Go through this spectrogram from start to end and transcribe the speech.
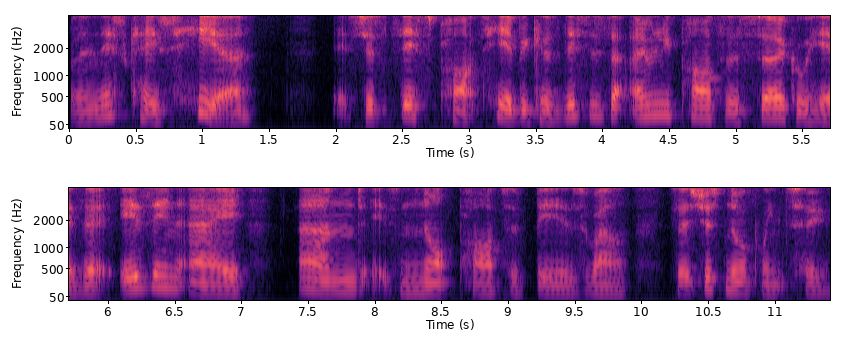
Well, in this case here, it's just this part here because this is the only part of the circle here that is in A and it's not part of B as well. So it's just 0.2.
